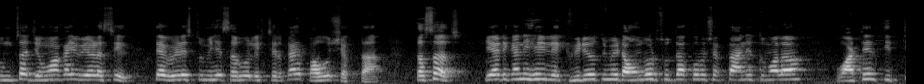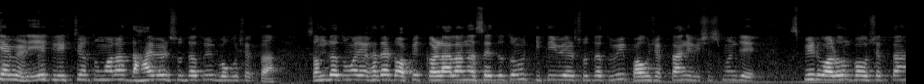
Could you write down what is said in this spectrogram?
तुमचा जेव्हा काही वेळ असेल त्या वेळेस तुम्ही हे सर्व लेक्चर काय पाहू शकता. तसंच या ठिकाणी हे लेक व्हिडिओ तुम्ही डाउनलोडसुद्धा करू शकता. आणि तुम्हाला वाटेल तितक्या वेळ. एक लेक्चर तुम्हाला दहा वेळसुद्धा तुम्ही बघू शकता. समजा तुम्हाला एखादा टॉपिक कळाला नसेल तर तुम्ही किती वेळसुद्धा तुम्ही पाहू शकता आणि विशेष म्हणजे स्पीड वाढवून पाहू शकता.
